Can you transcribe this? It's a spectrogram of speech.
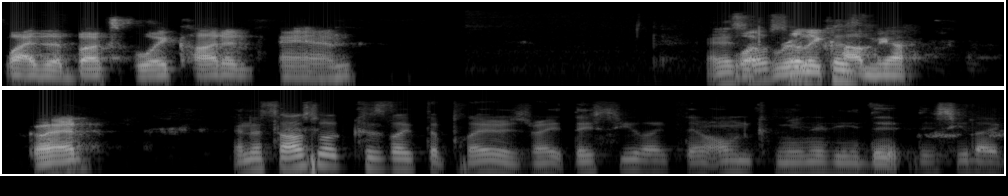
why the Bucks boycotted, and And what really caught me off. Go ahead. And it's also because like the players, right? They see like their own community. They they see like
